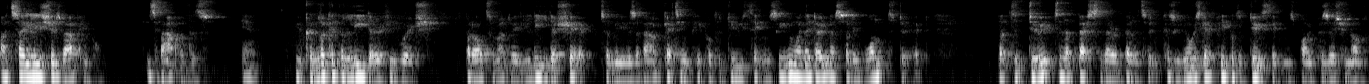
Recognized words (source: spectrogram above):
I'd say leadership's about people. It's about others. Yeah, You can look at the leader if you wish, but ultimately, leadership to me is about getting people to do things, even when they don't necessarily want to do it, but to do it to the best of their ability. Because we can always get people to do things by position of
